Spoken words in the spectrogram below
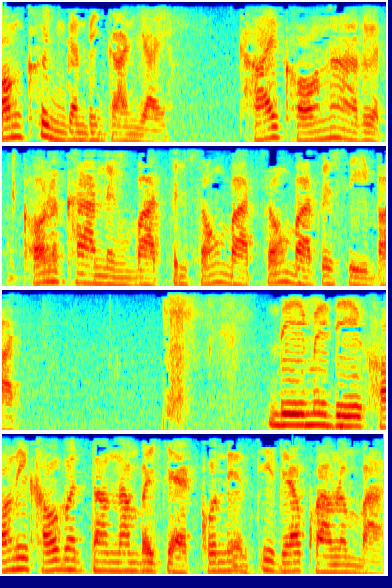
องขึ้นกันเป็นการใหญ่ ขายของหน้าเรือด ขอราคาหนึ่งบาทเป็นสองบาท สองบาทเป็นสี่บาท ดีไม่ดีของที่เขาบรรตามนำไปแจกคนเนี่ยที่ได้รับความลำบาก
